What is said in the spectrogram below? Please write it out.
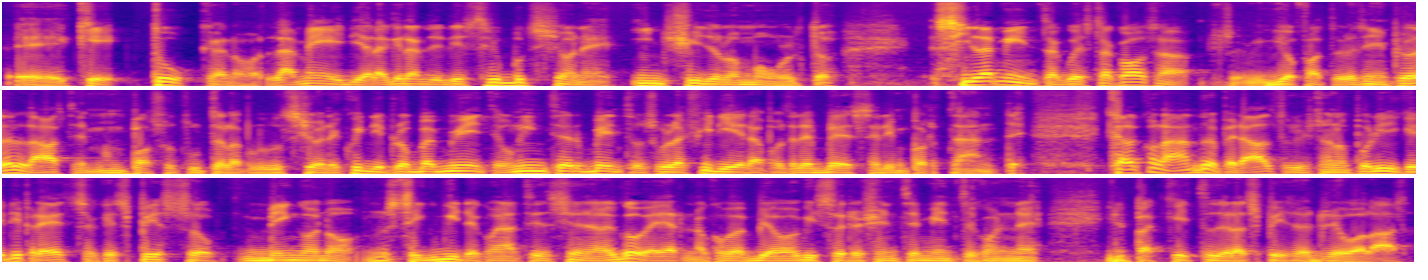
eh, che toccano la media, la grande distribuzione incidono molto si lamenta questa cosa, io ho fatto l'esempio del latte, ma un po' su tutta la produzione, quindi probabilmente un intervento sulla filiera potrebbe essere importante, calcolando peraltro che ci sono politiche di prezzo che spesso vengono seguite con attenzione dal governo, come abbiamo visto recentemente con il pacchetto della spesa agevolato.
